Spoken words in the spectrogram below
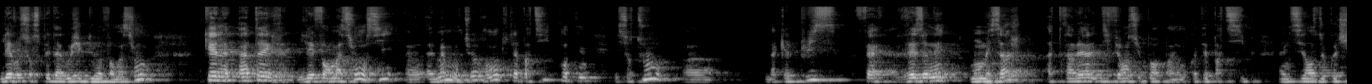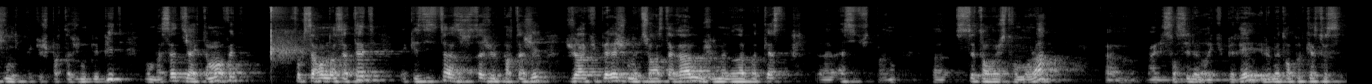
les ressources pédagogiques de nos formations, qu'elle intègre les formations aussi, elle-même, donc tu vois, vraiment toute la partie contenu. Et surtout, bah, qu'elle puisse faire résonner mon message à travers les différents supports. Par exemple, quand elle participe à une séance de coaching et que je partage une pépite, bon, bah, ça, directement, en fait, faut que ça rentre dans sa tête et qu'elle se dise, ça, je vais le partager, je vais le récupérer, je vais le mettre sur Instagram je vais le mettre dans un podcast, ainsi de suite. Par exemple, cet enregistrement-là, euh, elle est censée le récupérer et le mettre en podcast aussi.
